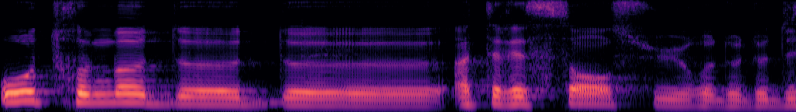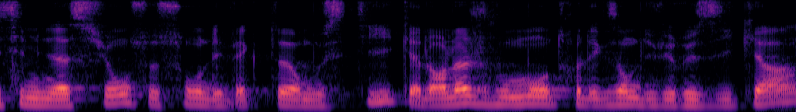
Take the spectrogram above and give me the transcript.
Autre mode de, intéressant de, de, dissémination, ce sont les vecteurs moustiques. Alors là, je vous montre l'exemple du virus Zika.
